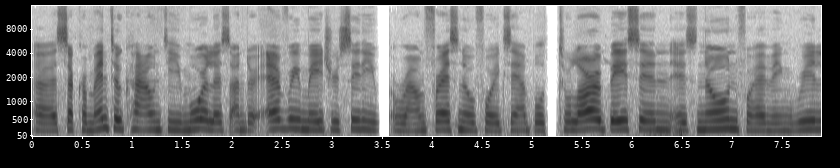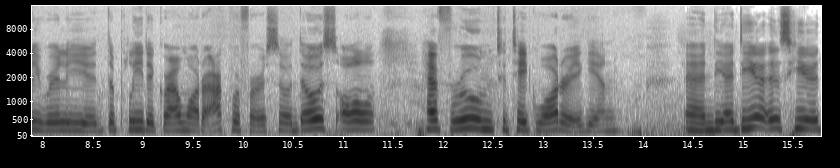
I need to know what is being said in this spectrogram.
uh, Sacramento County, more or less under every major city around Fresno, for example. Tulare Basin is known for having really, really depleted groundwater aquifers, so those all have room to take water again. And the idea is here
